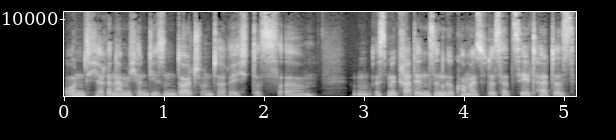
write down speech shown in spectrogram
und ich erinnere mich an diesen Deutschunterricht. Das äh, ist mir gerade in den Sinn gekommen, als du das erzählt hattest.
